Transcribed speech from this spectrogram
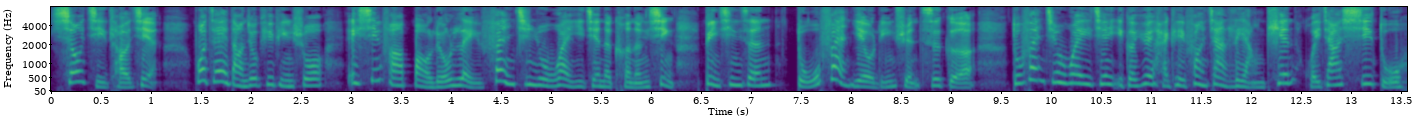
消极条件。不过在党就批评说，诶，新法保留累犯进入外役间的可能性，并新增毒贩也有遴选资格。毒贩进入外役间一个月还可以放假两天回家吸毒。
